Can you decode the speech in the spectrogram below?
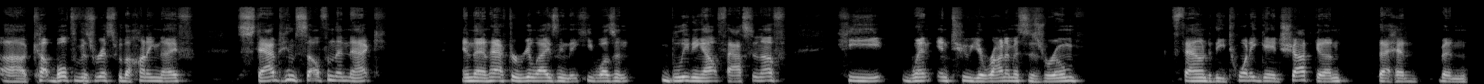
uh cut both of his wrists with a hunting knife stabbed himself in the neck and then after realizing that he wasn't bleeding out fast enough, he went into Euronymous' room, found the 20 gauge shotgun that had been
